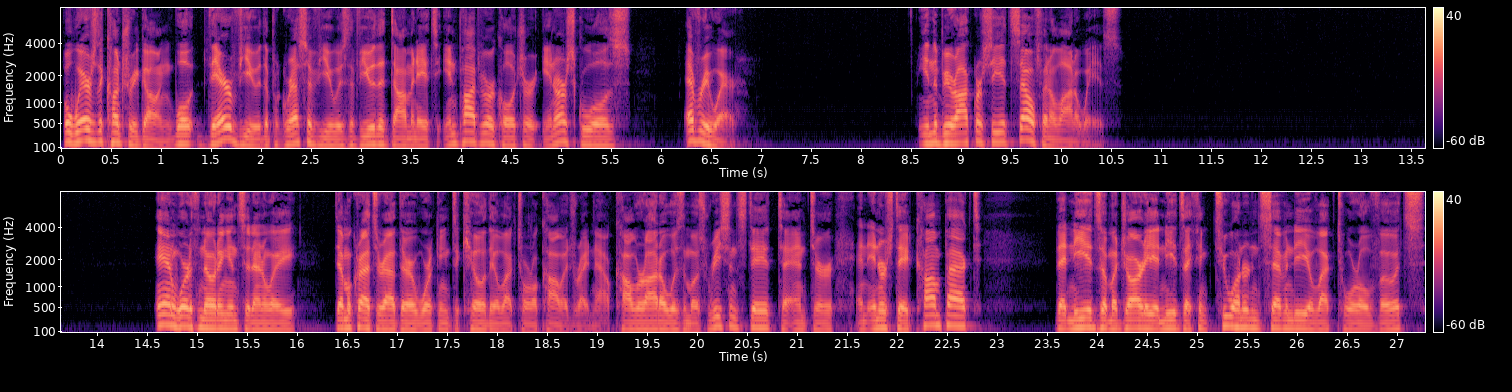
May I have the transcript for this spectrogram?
But where's the country going? Well, their view, the progressive view, is the view that dominates in popular culture, in our schools, everywhere, in the bureaucracy itself, in a lot of ways. And worth noting, incidentally, Democrats are out there working to kill the Electoral College right now. Colorado was the most recent state to enter an interstate compact that needs a majority. It needs, I think, 270 electoral votes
